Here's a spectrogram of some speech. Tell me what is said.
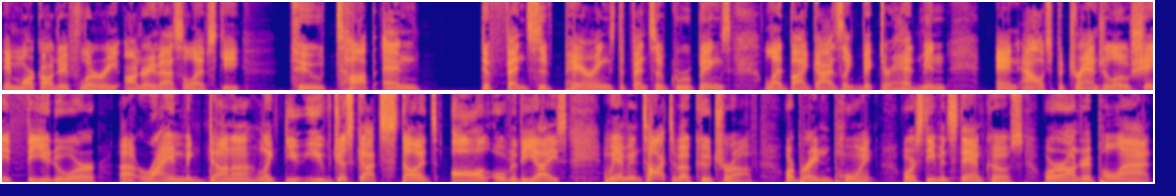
in Marc Andre Fleury, Andrei Vasilevskiy, two top end defensive pairings, defensive groupings led by guys like Victor Hedman and Alex Pietrangelo, Shea Theodore, uh, Ryan McDonagh. Like you, you've just got studs all over the ice, and we haven't even talked about Kucherov or Brayden Point or Steven Stamkos or Andre Palat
